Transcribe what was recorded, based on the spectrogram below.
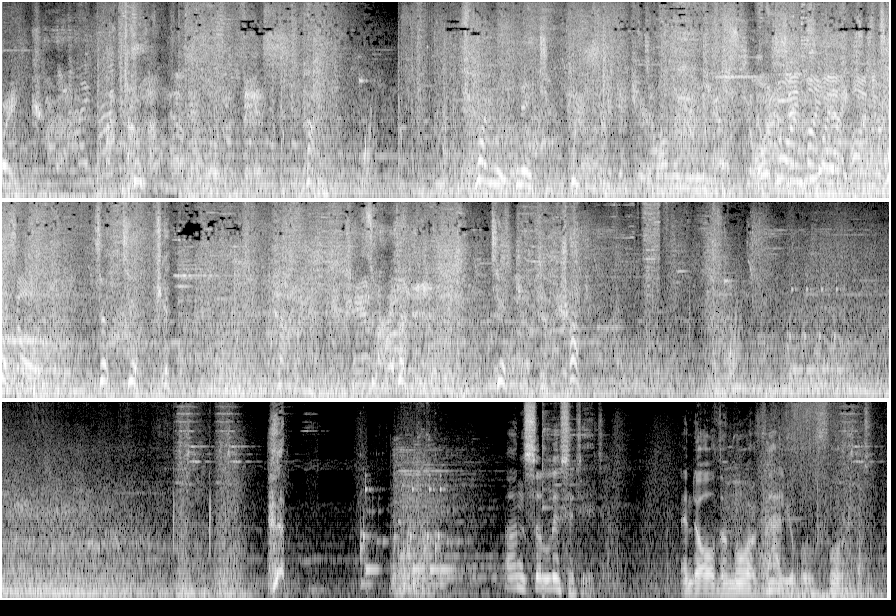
Quake! One with nature. Fallen leaves. Your sins weigh upon your soul. Unsolicited, and all the more valuable for it.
